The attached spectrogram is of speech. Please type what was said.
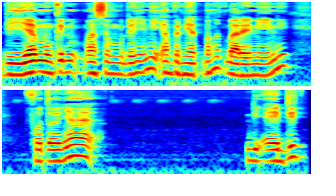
Dia mungkin masa mudanya ini yang niat banget Reni ini fotonya diedit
